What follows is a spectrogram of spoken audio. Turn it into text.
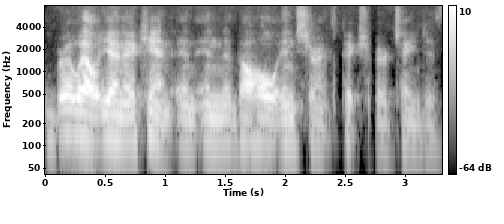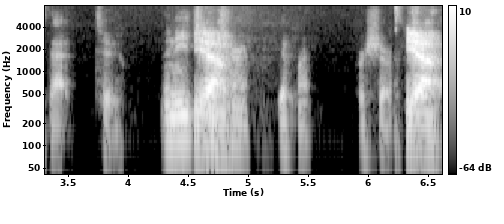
well, yeah, and again, and, and the whole insurance picture changes that too. And each Yeah. insurance is different for sure. Yeah.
